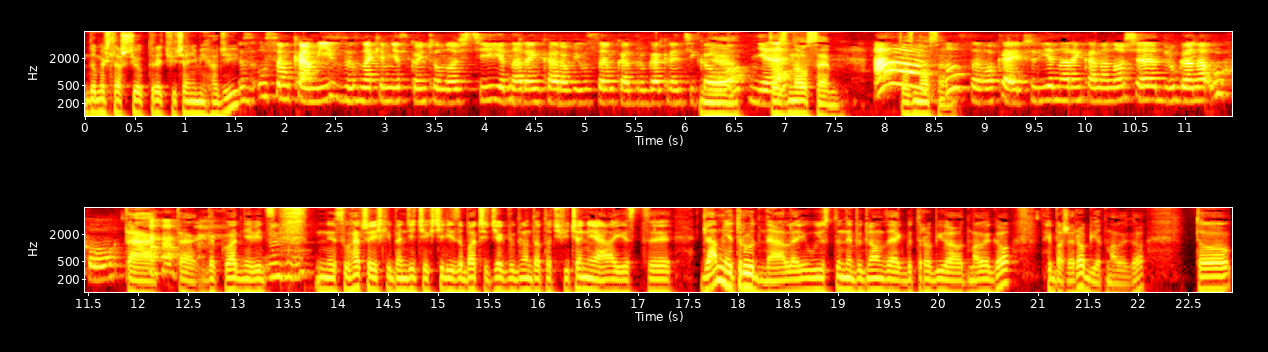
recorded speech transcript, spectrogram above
Domyślasz się, o które ćwiczenie mi chodzi? Z ósemkami, ze znakiem nieskończoności. Jedna ręka robi ósemka, druga kręci koło. Nie, Nie? to z nosem. A, to z nosem. Z nosem, okej, okay. czyli jedna ręka na nosie, druga na uchu. Tak, tak, dokładnie. Więc mhm. słuchacze, jeśli będziecie chcieli zobaczyć, jak wygląda to ćwiczenie, a jest y, dla mnie trudne, ale u Justyny wygląda, jakby to robiła od małego, chyba że robi od małego, to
